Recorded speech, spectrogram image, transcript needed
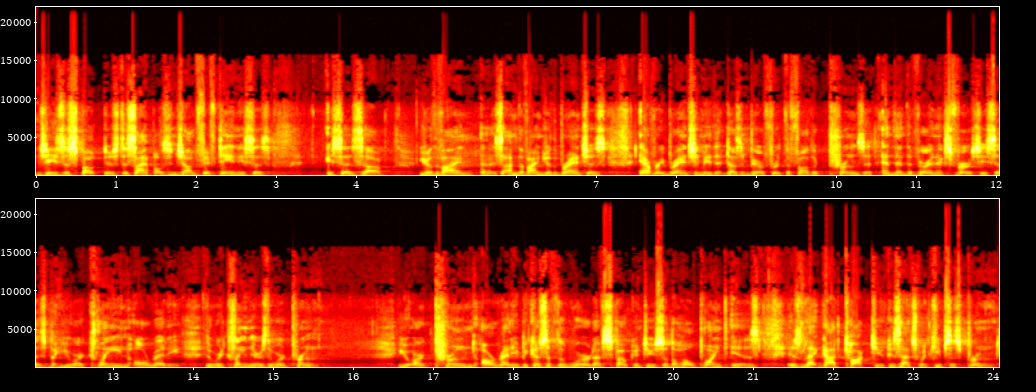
Jesus spoke to his disciples in John 15. He says, he says, uh, you're the vine, uh, I'm the vine, you're the branches. Every branch in me that doesn't bear fruit, the Father prunes it. And then the very next verse, he says, But you are clean already. The word clean there is the word prune. You are pruned already because of the word I've spoken to you. So the whole point is, is let God talk to you because that's what keeps us pruned.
